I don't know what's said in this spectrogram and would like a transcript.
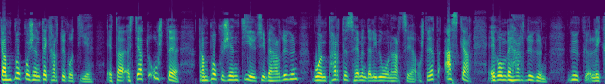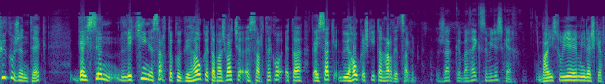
kanpoko jentek hartuko tie. Eta ez diat uste kanpoko jentie utzi behar dugun, guen partez hemen delibun hartzea. Uste diat azkar egon behar dugun guk lekuko jentek, gaizen lekin ezarteko guhauk eta basbatxa ezarteko eta gaizak guhauk eskitan hardetzagun. Jacques Barrek, ze milesker? Ba, izuie milesker.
